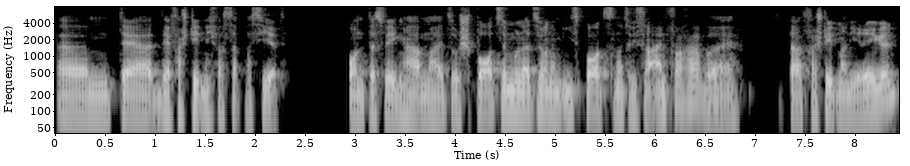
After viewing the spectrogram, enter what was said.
ähm, der, der versteht nicht, was da passiert. Und deswegen haben halt so Sportsimulationen im E-Sports natürlich so einfacher, weil da versteht man die Regeln.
